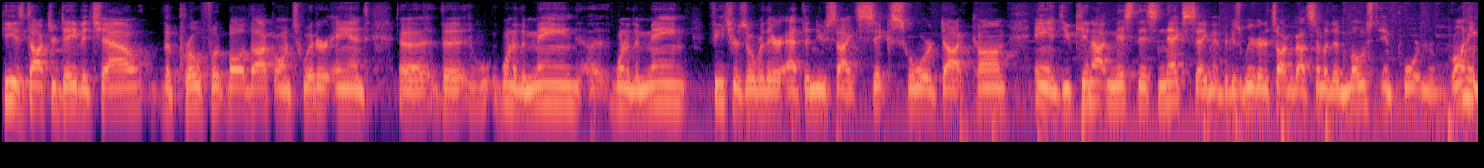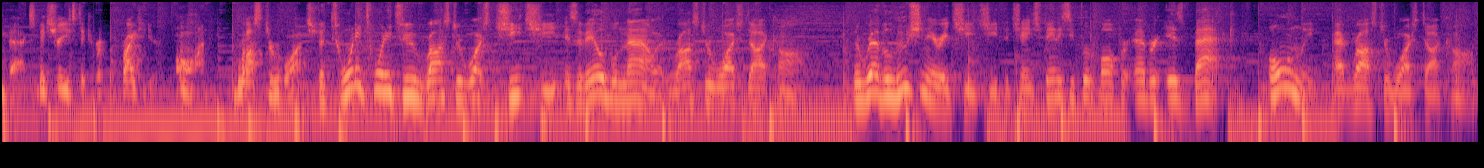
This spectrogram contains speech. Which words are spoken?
He is Dr. David Chao, the Pro Football Doc on Twitter, and uh, the one of the main uh, one of the main features over there at the new site sicscore.com. And you cannot miss this next segment because we're going to talk about some of the most important running backs. Make sure you stick it right here on Roster Watch. The 2022 Roster Watch cheat sheet is available now at rosterwatch.com. The revolutionary cheat sheet that changed fantasy football forever is back only at rosterwatch.com.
